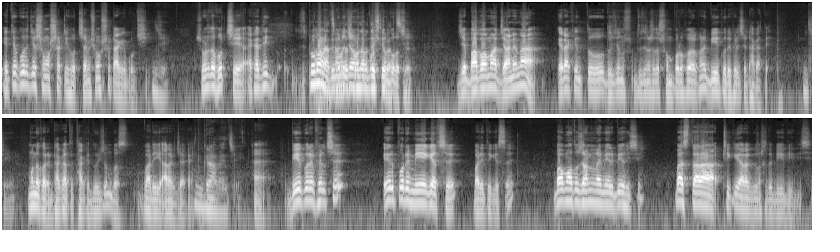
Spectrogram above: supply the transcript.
এতে করে যে সমস্যাটি হচ্ছে আমি সমস্যাটা আগে বলছি। সমস্যাটা হচ্ছে একাধিক প্রমাণ আছে। করেছে যে বাবা মা জানে না এরা কিন্তু দুজন দুজনের সাথে সম্পর্ক হওয়ার কারণে বিয়ে করে ফেলছে ঢাকাতে। জি। মনে করেন ঢাকাতে থাকে দুইজন বাস বাড়ি আর এক জায়গায়। গ্রামে জি। হ্যাঁ বিয়ে করে ফেলছে এরপরে মেয়ে গেছে বাড়িতে গেছে। বাবা মা তো জানে না মেয়ের বিয়ে হয়েছে। বাস তারা ঠিকই আরেকজনের সাথে বিয়ে দিয়ে দিছে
